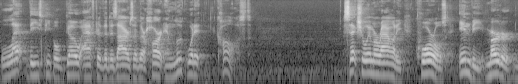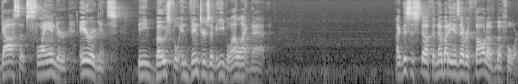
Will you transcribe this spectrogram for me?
let these people go after the desires of their heart, and look what it caused sexual immorality, quarrels, envy, murder, gossip, slander, arrogance, being boastful, inventors of evil. I like that. Like, this is stuff that nobody has ever thought of before.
